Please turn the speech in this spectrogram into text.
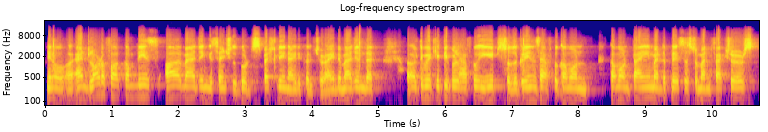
you know, uh, and a lot of our companies are managing essential goods, especially in agriculture. Right? Imagine that ultimately people have to eat, so the grains have to come on come on time at the places to manufacturers.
